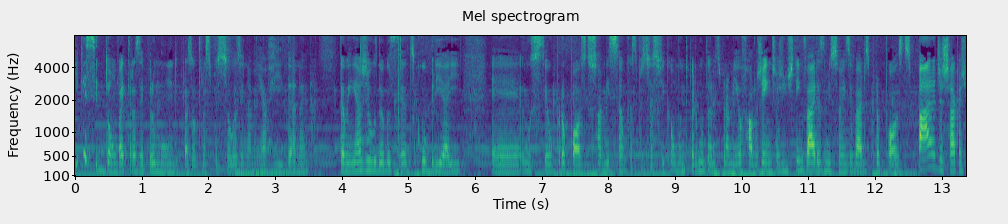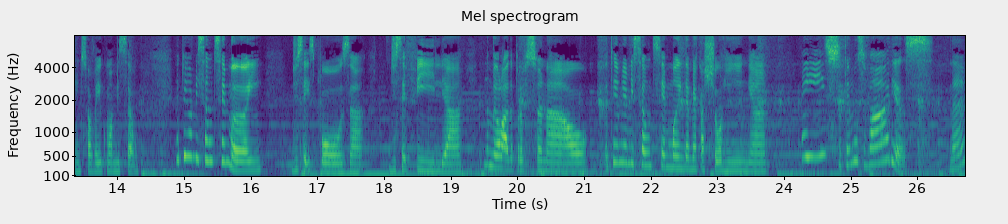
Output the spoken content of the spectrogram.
Que, que esse dom vai trazer para o mundo, para as outras pessoas e na minha vida, né? Também ajuda você a descobrir aí é, o seu propósito, sua missão, que as pessoas ficam muito perguntando isso para mim. Eu falo, gente, a gente tem várias missões e vários propósitos. Para de achar que a gente só veio com uma missão. Eu tenho a missão de ser mãe, de ser esposa, de ser filha, no meu lado profissional. Eu tenho minha missão de ser mãe da minha cachorrinha. É isso, temos várias, né?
